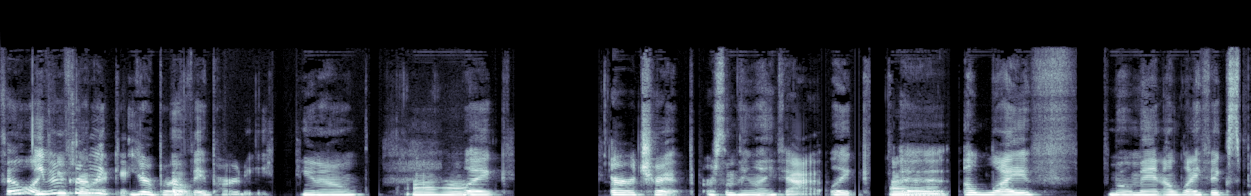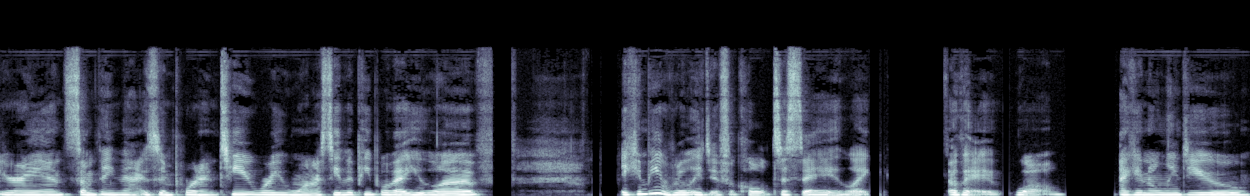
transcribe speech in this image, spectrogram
feel like even for like your oh. birthday oh. party, you know, uh-huh. like or a trip or something like that, like uh-huh. a, a life moment, a life experience, something that is important to you where you want to see the people that you love, it can be really difficult to say, like, okay, well, I can only do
